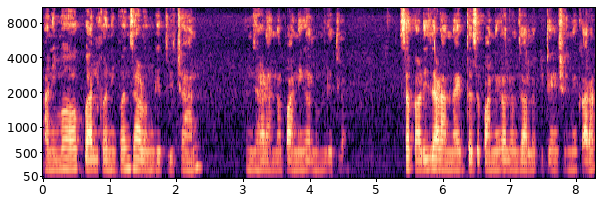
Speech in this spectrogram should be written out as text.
आणि मग बाल्कनी पण झाडून घेतली छान. झाडांना पाणी घालून घेतलं. सकाळी झाडांना एकदाचं पाणी घालून झालं की टेन्शन नाही कारण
